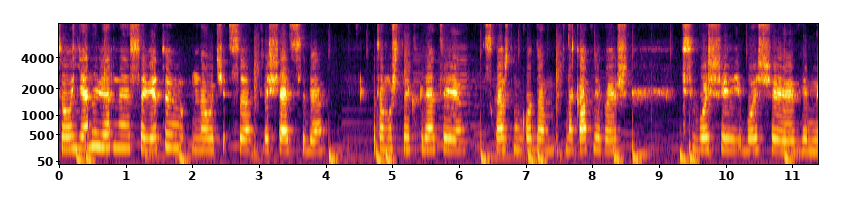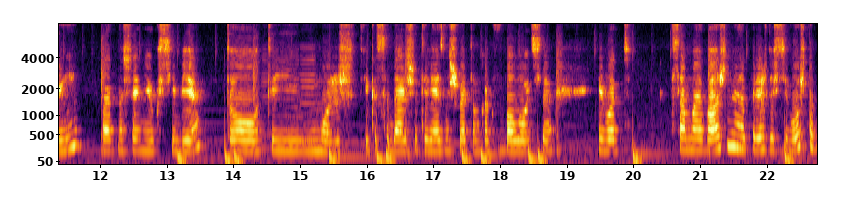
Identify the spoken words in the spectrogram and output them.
то я, наверное, советую научиться прощать себя. Потому что когда ты с каждым годом накапливаешь все больше и больше вины по отношению к себе, то ты не можешь двигаться дальше, ты вязнешь в этом, как в болоте. И вот самое важное, прежде всего, чтобы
